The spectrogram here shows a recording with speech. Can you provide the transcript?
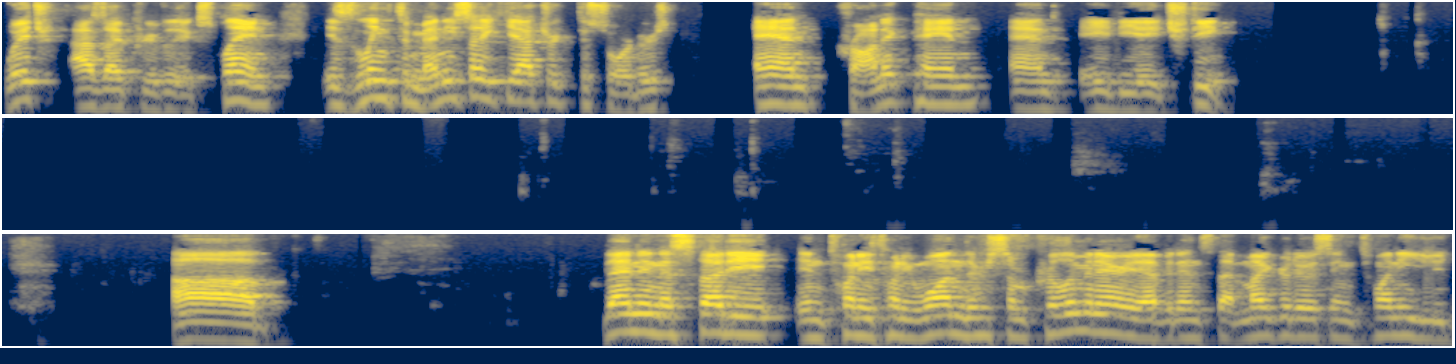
which, as I previously explained, is linked to many psychiatric disorders and chronic pain and ADHD. Uh, then in a study in 2021, there's some preliminary evidence that microdosing 20,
